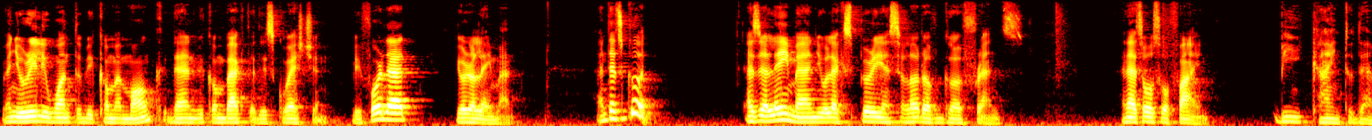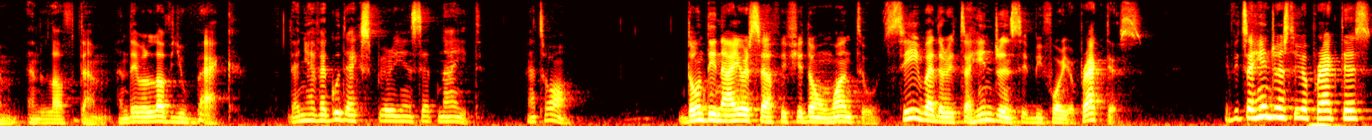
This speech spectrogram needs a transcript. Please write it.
When you really want to become a monk, then we come back to this question. Before that, you're a layman. And that's good. As a layman, you'll experience a lot of girlfriends. And that's also fine. Be kind to them and love them, and they will love you back. Then you have a good experience at night. That's all. Don't deny yourself if you don't want to. See whether it's a hindrance before your practice. If it's a hindrance to your practice,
